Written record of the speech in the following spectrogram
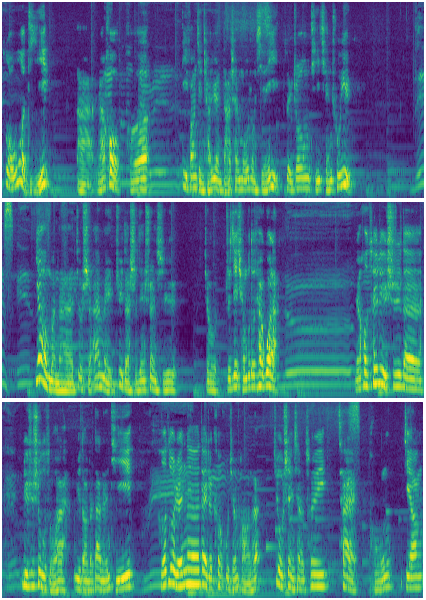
做卧底啊，然后和地方检察院达成某种协议，最终提前出狱。要么呢就是按美剧的时间顺序，就直接全部都跳过了，然后崔律师的律师事务所啊遇到了大难题。合作人呢带着客户全跑了，就剩下崔、蔡、洪、江、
